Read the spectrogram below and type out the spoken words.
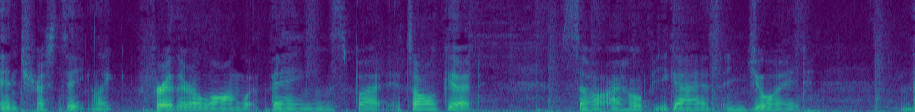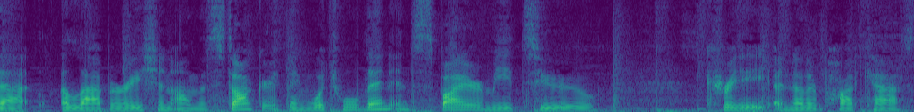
interesting, like further along with things, but it's all good. So I hope you guys enjoyed that elaboration on the stalker thing, which will then inspire me to create another podcast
